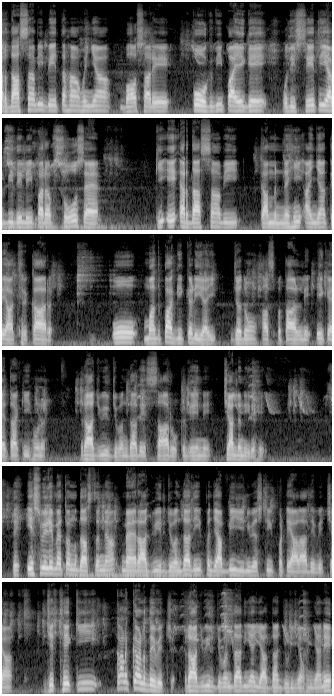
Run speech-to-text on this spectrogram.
ਅਰਦਾਸਾਂ ਵੀ ਬੇਤਹਾ ਹੋਈਆਂ। ਬਹੁਤ ਸਾਰੇ ਭੋਗ ਵੀ ਪਾਏ ਗਏ। ਉਹਦੀ ਸਿਹਤਯਾਬੀ ਦੇ ਲਈ ਪਰ ਅਫਸੋਸ ਹੈ ਕਿ ਇਹ ਅਰਦਾਸਾਂ ਵੀ ਕੰਮ ਨਹੀਂ ਆਈਆਂ ਤੇ ਆਖਿਰਕਾਰ ਉਹ ਮੰਦਭਾਗੀ ਘੜੀ ਆਈ ਜਦੋਂ ਹਸਪਤਾਲ ਨੇ ਇਹ ਕਹਿਤਾ ਕਿ ਹੁਣ ਰਾਜਵੀਰ ਜਵੰਦਾ ਦੇ ਸਾਹ ਰੁਕ ਗਏ ਨੇ, ਚੱਲ ਨਹੀਂ ਰਹੇ। ਤੇ ਇਸ ਵੇਲੇ ਮੈਂ ਤੁਹਾਨੂੰ ਦੱਸ ਦਿੰਦਾ ਮੈਂ ਰਾਜਵੀਰ ਜਵੰਦਾ ਦੀ ਪੰਜਾਬੀ ਯੂਨੀਵਰਸਿਟੀ ਪਟਿਆਲਾ ਦੇ ਵਿੱਚ ਆ ਜਿੱਥੇ ਕਿ ਕਣ-ਕਣ ਦੇ ਵਿੱਚ ਰਾਜਵੀਰ ਜਵੰਦਾ ਦੀਆਂ ਯਾਦਾਂ ਜੁੜੀਆਂ ਹੋਈਆਂ ਨੇ।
